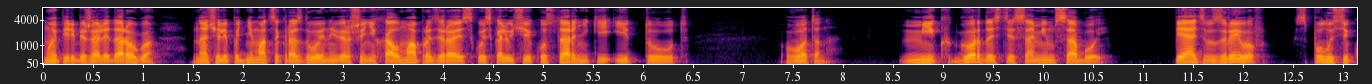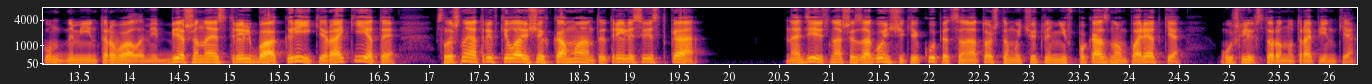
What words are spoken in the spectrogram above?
Мы перебежали дорогу, начали подниматься к раздвоенной вершине холма, продираясь сквозь колючие кустарники, и тут... Вот он. Миг гордости самим собой. Пять взрывов с полусекундными интервалами, бешеная стрельба, крики, ракеты, слышны отрывки лающих команд и трели свистка. Надеюсь, наши загонщики купятся на то, что мы чуть ли не в показном порядке ушли в сторону тропинки.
